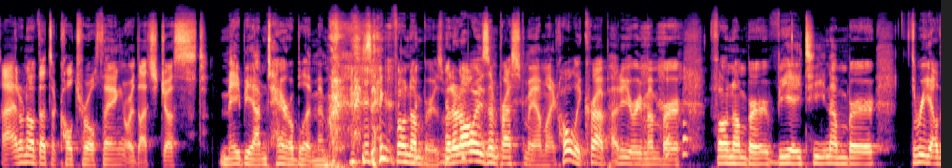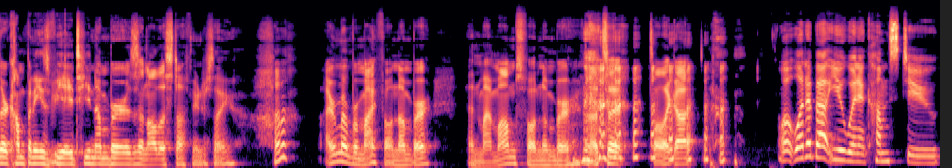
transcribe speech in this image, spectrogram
I don't know if that's a cultural thing or that's just maybe I'm terrible at memorizing phone numbers, but it always impressed me. I'm like, holy crap, how do you remember phone number, VAT number, three other companies' VAT numbers, and all this stuff? And you're just like, huh? I remember my phone number and my mom's phone number. That's it. That's all I got. well, what about you when it comes to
